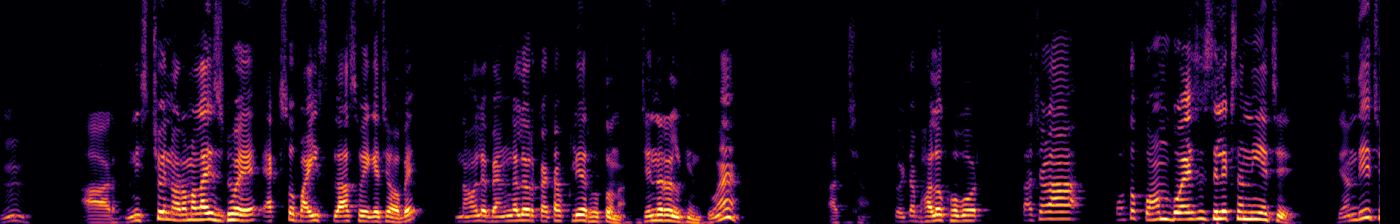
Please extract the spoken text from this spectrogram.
হুম? আর নিশ্চয়ই নর্মালাইজড হয়ে একশো বাইশ প্লাস হয়ে গেছে হবে। না হলে ব্যাঙ্গালোর কাট অফ ক্লিয়ার হতো না। জেনারেল কিন্তু হ্যাঁ? আচ্ছা তো এটা ভালো খবর। তাছাড়া কত কম বয়সে সিলেকশন নিয়েছে? ধ্যান দিয়েছ?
